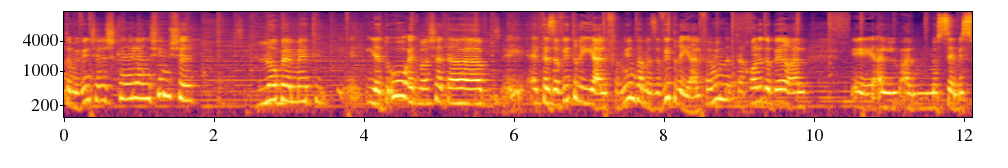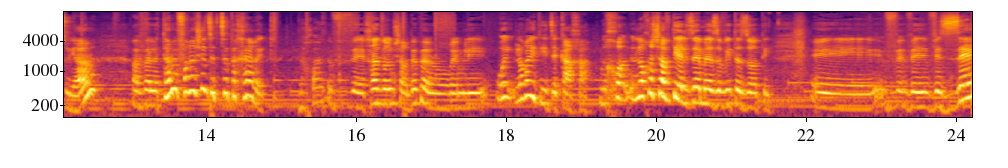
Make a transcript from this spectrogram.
אתה מבין שיש כאלה אנשים שלא באמת ידעו את מה שאתה, את הזווית ראייה, לפעמים גם הזווית ראייה, לפעמים אתה יכול לדבר על, אה, על, על נושא מסוים, אבל אתה מפרש את זה קצת אחרת. נכון. ואחד הדברים שהרבה פעמים אומרים לי, אוי, לא ראיתי את זה ככה. נכון, לא חשבתי על זה מהזווית הזאתי. אה, וזה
